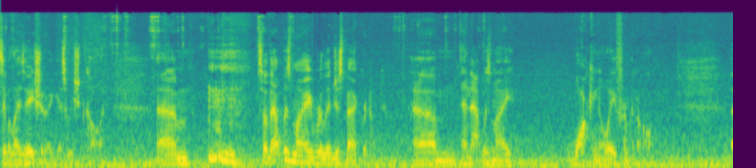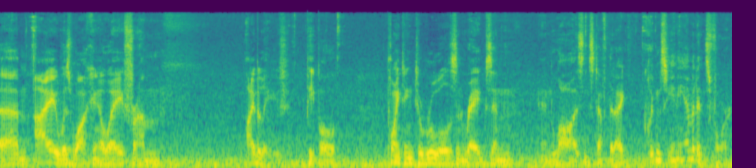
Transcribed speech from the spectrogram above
civilization, I guess we should call it. Um, so that was my religious background, um, and that was my walking away from it all. Um, I was walking away from I believe, people pointing to rules and regs and, and laws and stuff that I couldn't see any evidence for.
